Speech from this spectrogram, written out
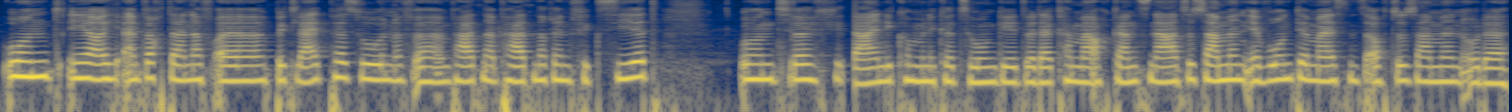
und ihr euch einfach dann auf eure Begleitperson, auf euren Partner, Partnerin fixiert und euch da in die Kommunikation geht, weil da kann man auch ganz nah zusammen, ihr wohnt ja meistens auch zusammen oder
